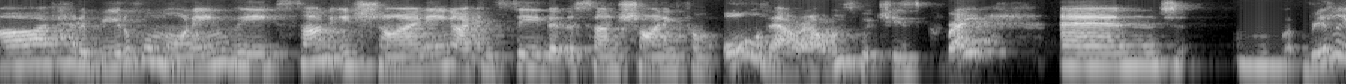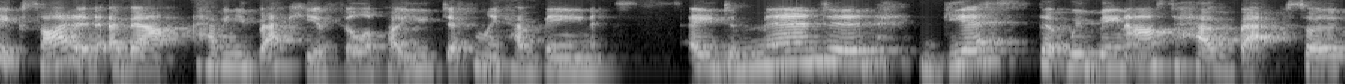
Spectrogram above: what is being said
I've had a beautiful morning. The sun is shining. I can see that the sun's shining from all of our albums, which is great. And I'm really excited about having you back here, Philippa. You definitely have been a demanded guest that we've been asked to have back. So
